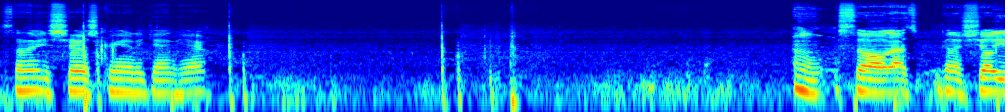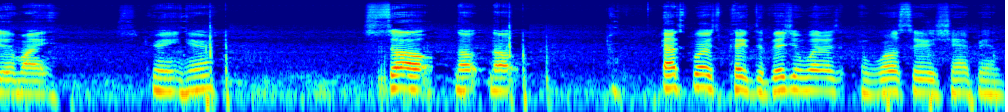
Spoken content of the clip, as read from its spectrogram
So let me share screen again here. Mm, so that's gonna show you my screen here. So no no experts pick division winners and World Series champion.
